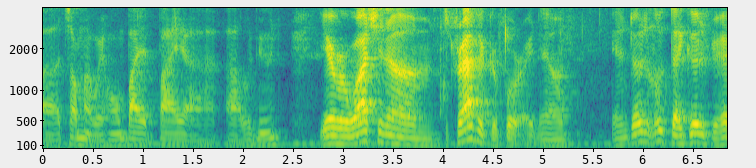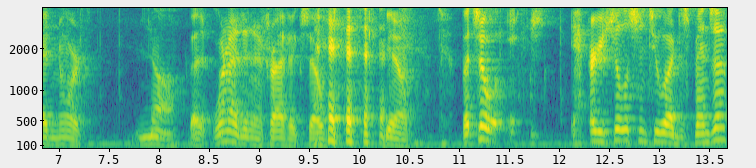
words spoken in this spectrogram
Uh, it's on my way home by by uh, uh, Lagoon. Yeah, we're watching um, the traffic report right now, and it doesn't look that good if you're heading north. No. But we're not in the traffic, so you know. But so, are you still listening to uh, Dispenza?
